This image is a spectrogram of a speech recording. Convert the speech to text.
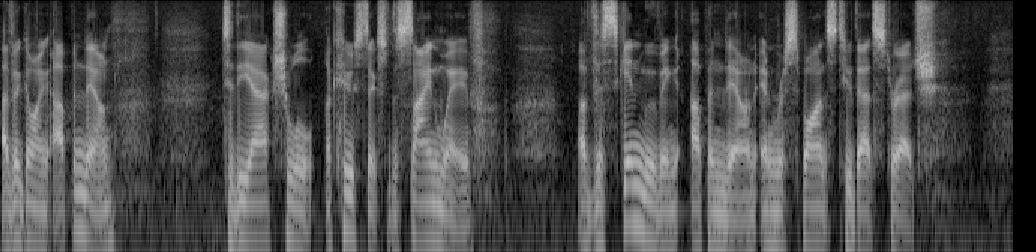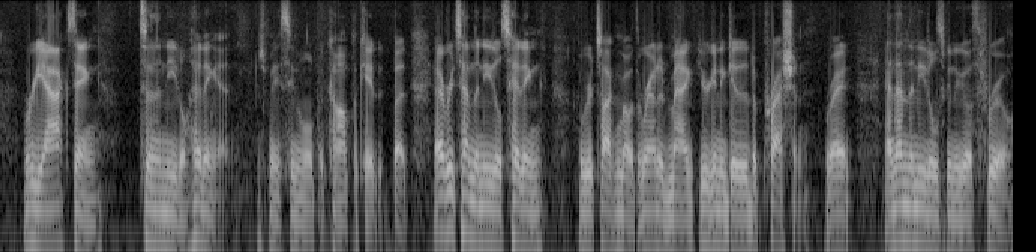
Of it going up and down to the actual acoustics, the sine wave of the skin moving up and down in response to that stretch, reacting to the needle hitting it which may seem a little bit complicated, but every time the needle's hitting, we were talking about with the rounded mag, you're gonna get a depression, right? And then the needle's gonna go through.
